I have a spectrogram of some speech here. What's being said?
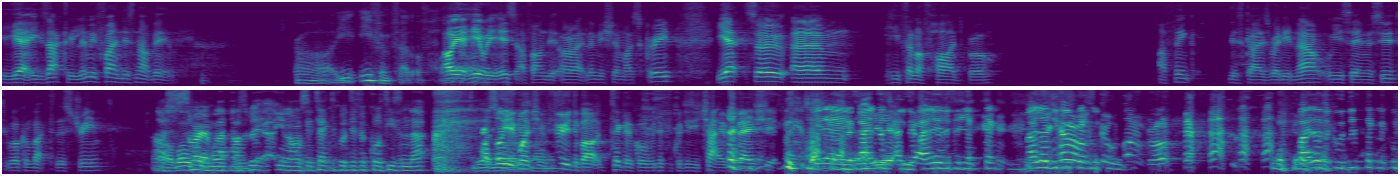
Yeah, exactly. Let me find this now, babe. Ah, E- Ethan fell off. Oh yeah, here he is. I found it. All right, let me share my screen. Yeah, so um, he fell off hard, bro. I think this guy's ready now. What are you saying, Masood? Welcome back to the stream. Oh, Uh, sorry welcome, about that. I was a bit, you know, obviously technical difficulties and that. Yeah, I saw no, you it's munching fine. food about technical difficulties. You chatting bare shit. fam. yeah, yeah, I biologically, did- I did biologically, see- tech- the biologically, camera was technical, still bro. biological, this technical.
